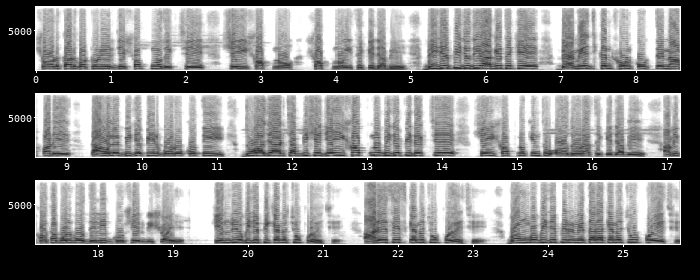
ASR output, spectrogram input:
সরকার গঠনের যে স্বপ্ন দেখছে, সেই স্বপ্ন স্বপ্নই থেকে যাবে। বিজেপি যদি আগে থেকে ড্যামেজ কন্ট্রোল করতে না পারে, তাহলে বিজেপির বড় ক্ষতি। দু হাজার ছাব্বিশে যেই স্বপ্ন বিজেপি দেখছে, সেই স্বপ্ন কিন্তু অধরা থেকে যাবে। আমি কথা বলব দিলীপ ঘোষের বিষয়ে। কেন্দ্রীয় বিজেপি কেন চুপ রয়েছে? আরএসএস কেন চুপ রয়েছে? বঙ্গ বিজেপির নেতারা কেন চুপ রয়েছে?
